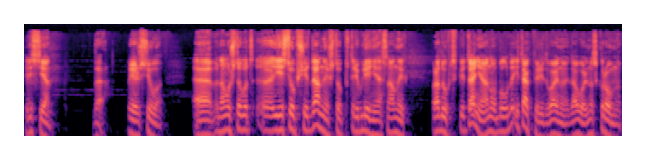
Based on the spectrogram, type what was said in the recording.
крестьян. Да. Прежде всего. Э, потому что вот э, есть общие данные, что потребление основных продуктов питания, оно было и так перед войной довольно скромным.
